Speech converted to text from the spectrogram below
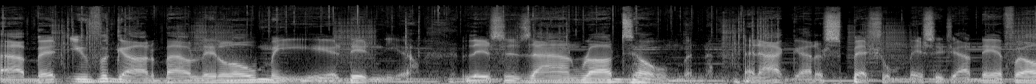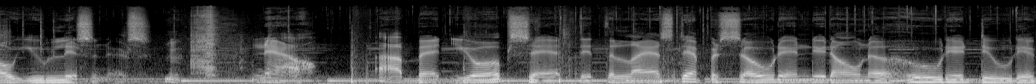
I bet you forgot about little old me here, didn't you? This is Iron Rod Toneman, and I got a special message out there for all you listeners. Hmm. Now, I bet you're upset that the last episode ended on a hooty dooty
